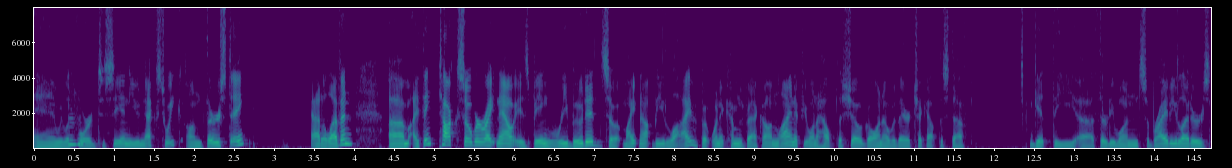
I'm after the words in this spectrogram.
And we look Mm-hmm. forward to seeing you next week on Thursday at 11. Um, I think Talk Sober right now is being rebooted, so it might not be live, but when it comes back online, if you want to help the show, go on over there, check out the stuff, get the uh, 31 sobriety letters.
